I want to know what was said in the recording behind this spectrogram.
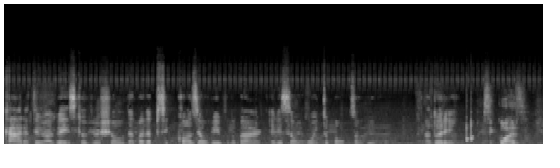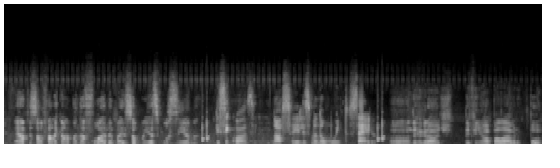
Cara, teve uma vez que eu vi o show da banda Psicose ao vivo no bar. Eles são muito bons ao vivo. Adorei. Psicose? É, a pessoa fala que é uma banda foda, mas só conheço por cima. Psicose. Nossa, eles mandam muito, sério. Ah, underground? Definir uma palavra? Pô,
